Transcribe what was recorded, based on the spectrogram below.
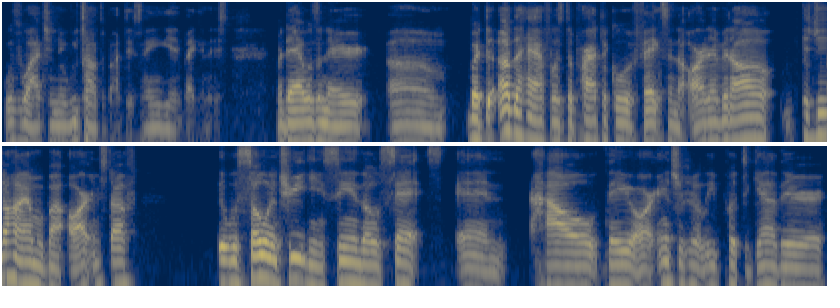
was watching, and we talked about this. I ain't getting back in this. My dad was a nerd. Um, but the other half was the practical effects and the art of it all. Because you know how I am about art and stuff. It was so intriguing seeing those sets and how they are intricately put together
